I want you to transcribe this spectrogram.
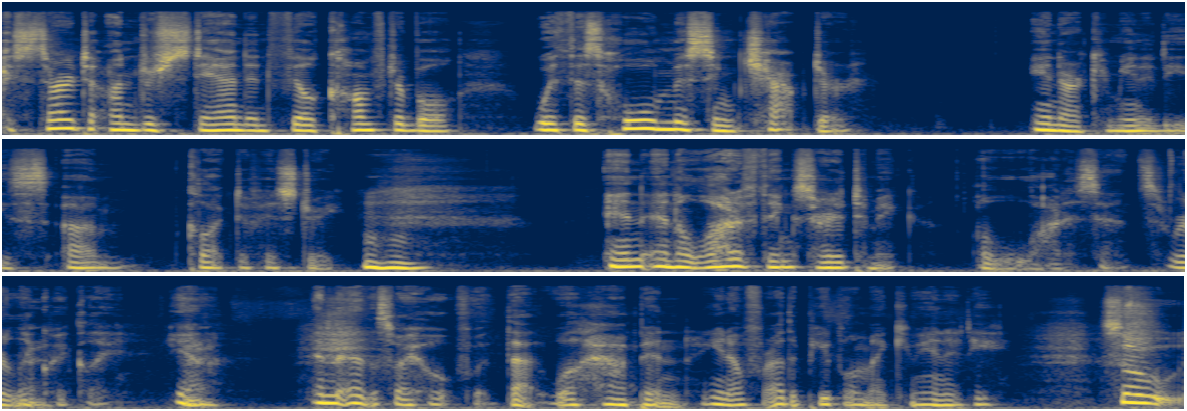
I started to understand and feel comfortable with this whole missing chapter in our community's um, collective history. And and a lot of things started to make a lot of sense really quickly. Yeah. And that's why I hope that that will happen, you know, for other people in my community. So,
